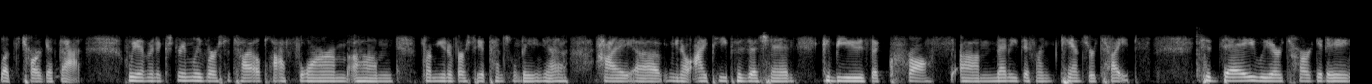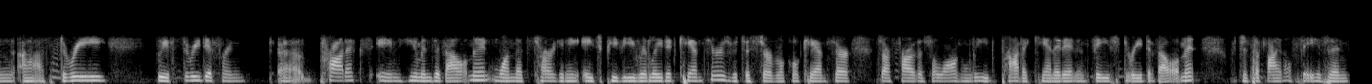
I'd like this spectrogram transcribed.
Let's target that. We have an extremely versatile platform um, from University of Pennsylvania, high uh, you know IP position, can be used across um, many different cancer types. Today we are targeting uh, three. We have three different uh, products in human development, one that's targeting HPV related cancers, which is cervical cancer. It's our farthest along lead product candidate in phase three development, which is the final phase in,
